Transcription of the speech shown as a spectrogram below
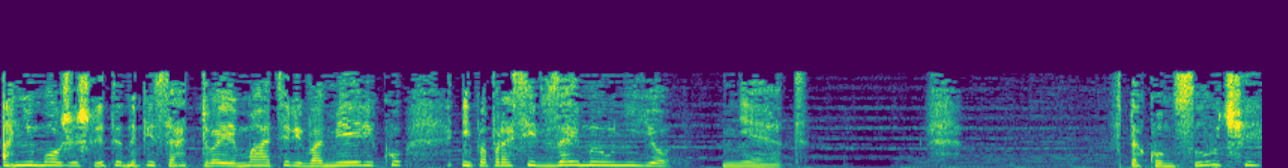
А не можешь ли ты написать твоей матери в Америку и попросить взаймы у нее? Нет. В таком случае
